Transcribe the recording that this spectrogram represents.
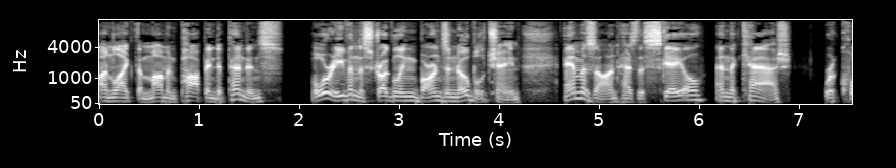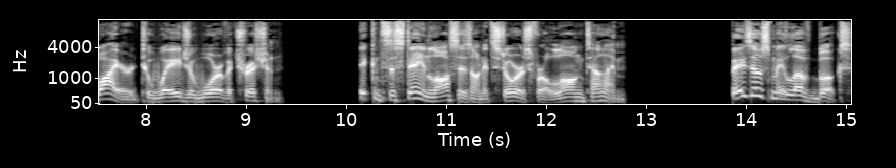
Unlike the mom and pop independents, or even the struggling Barnes & Noble chain, Amazon has the scale and the cash required to wage a war of attrition. It can sustain losses on its stores for a long time. Bezos may love books,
